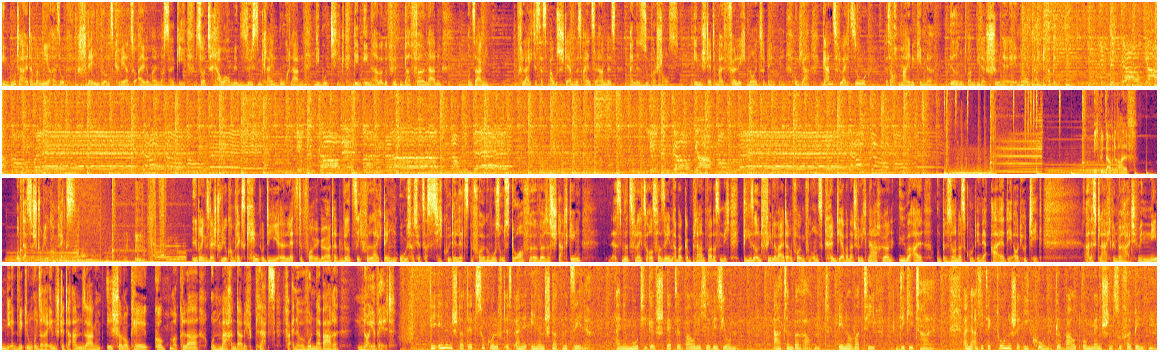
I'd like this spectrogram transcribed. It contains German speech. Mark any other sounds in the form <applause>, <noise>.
In guter alter Manier also stellen wir uns quer zur allgemeinen Nostalgie, zur Trauer um den süßen kleinen Buchladen, die Boutique, den inhabergeführten Parfumladen und sagen, vielleicht ist das Aussterben des Einzelhandels eine super Chance, Innenstädte mal völlig neu zu denken. Und ja, ganz vielleicht so, dass auch meine Kinder irgendwann wieder schöne Erinnerungen damit verbinden. Bin David Alf und das ist Studio Komplex. Übrigens, wer Studio Komplex kennt und die äh, letzte Folge gehört hat, wird sich vielleicht denken, oh, ist das jetzt das Sequel der letzten Folge, wo es ums Dorf äh, versus Stadt ging? Es wird es vielleicht so aus Versehen, aber geplant war das nicht. Diese und viele weitere Folgen von uns könnt ihr aber natürlich nachhören, überall und besonders gut in der ARD Audiothek. Alles klar, ich bin bereit. Wir nehmen die Entwicklung unserer Innenstädte an, sagen, ist schon okay, kommt mal klar und machen dadurch Platz für eine wunderbare neue Welt. Die Innenstadt der Zukunft ist eine Innenstadt mit Seele. Eine mutige städtebauliche Vision. Atemberaubend, innovativ, digital. Eine architektonische Ikone, gebaut, um Menschen zu verbinden.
